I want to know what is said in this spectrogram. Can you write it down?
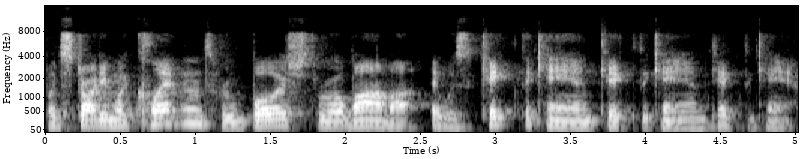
but starting with Clinton through Bush through Obama, it was kick the can, kick the can, kick the can.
